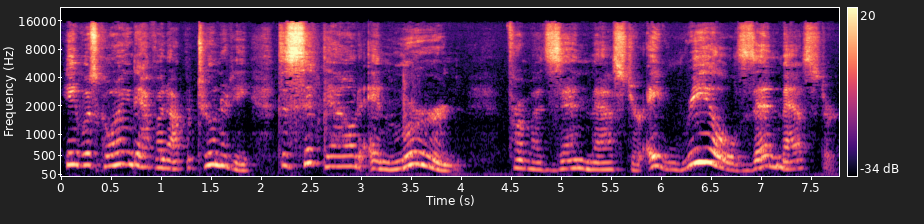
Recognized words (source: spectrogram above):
He was going to have an opportunity to sit down and learn from a Zen master, a real Zen master.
